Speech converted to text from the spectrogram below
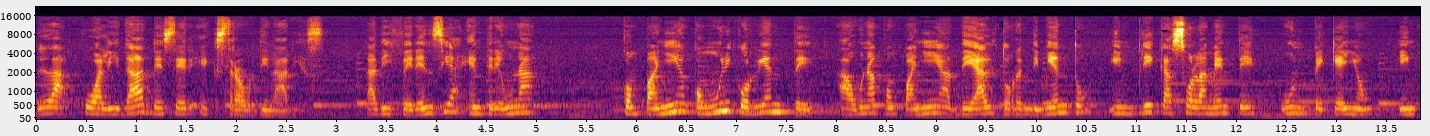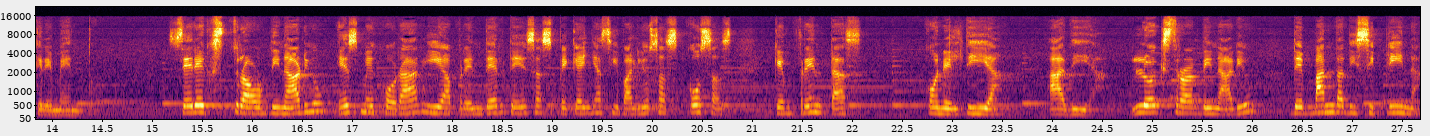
la cualidad de ser extraordinarias. La diferencia entre una compañía común y corriente a una compañía de alto rendimiento implica solamente un pequeño incremento. Ser extraordinario es mejorar y aprender de esas pequeñas y valiosas cosas que enfrentas con el día a día. Lo extraordinario demanda disciplina.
